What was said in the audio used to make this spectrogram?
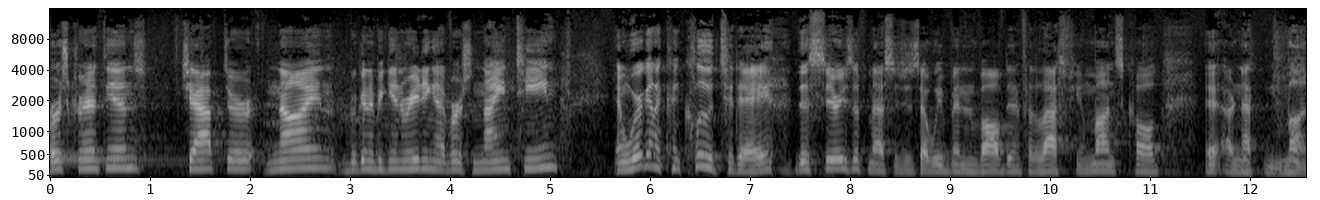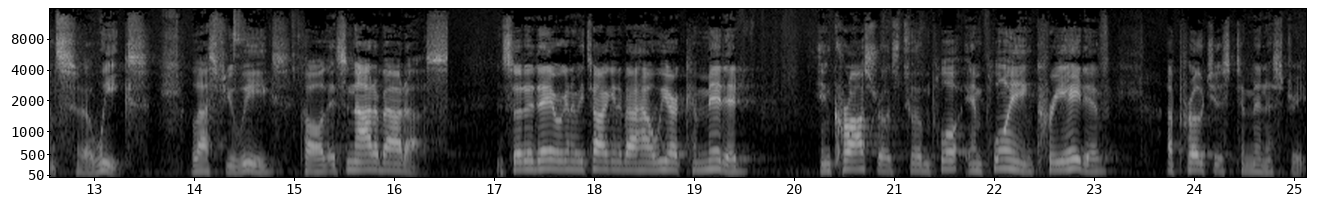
1 Corinthians chapter 9. We're going to begin reading at verse 19. And we're going to conclude today this series of messages that we've been involved in for the last few months called, eh, or not months, uh, weeks, last few weeks, called It's Not About Us. And so today we're going to be talking about how we are committed in Crossroads to employ, employing creative approaches to ministry.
